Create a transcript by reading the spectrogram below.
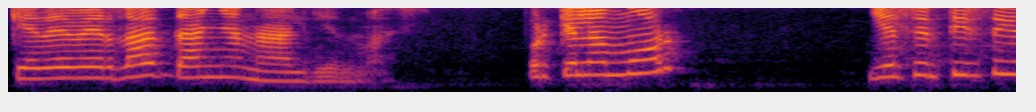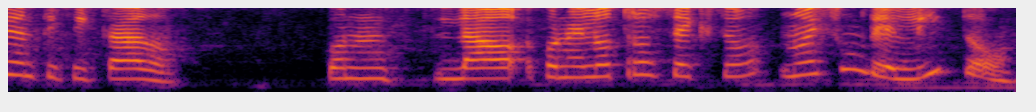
que de verdad dañan a alguien más. Porque el amor y el sentirse identificado con, la, con el otro sexo no es un delito.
